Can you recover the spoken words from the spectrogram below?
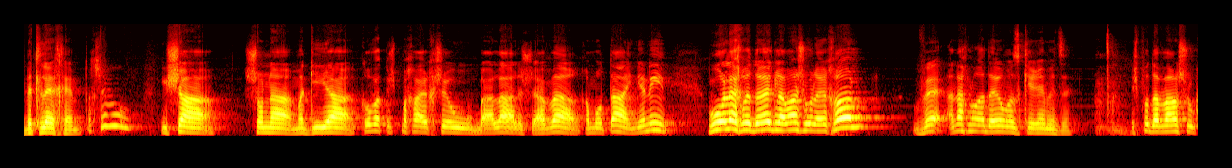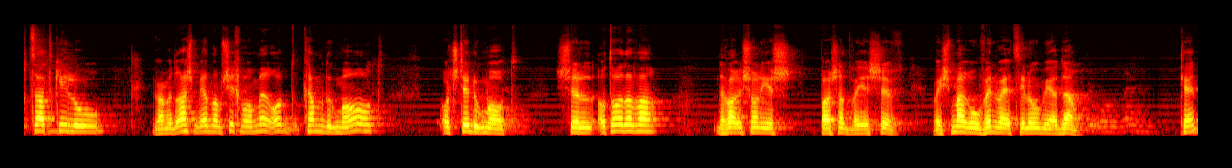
בית לחם, תחשבו, אישה שונה, מגיעה, קרובת משפחה איכשהו, בעלה לשעבר, חמותה, עניינים, והוא הולך ודואג לה משהו לאכול, ואנחנו עד היום מזכירים את זה. יש פה דבר שהוא קצת כאילו, והמדרש מיד ממשיך ואומר עוד כמה דוגמאות, עוד שתי דוגמאות של אותו הדבר. דבר ראשון, יש פרשת וישב, וישמע ראובן ויצילהו מידם. כן?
